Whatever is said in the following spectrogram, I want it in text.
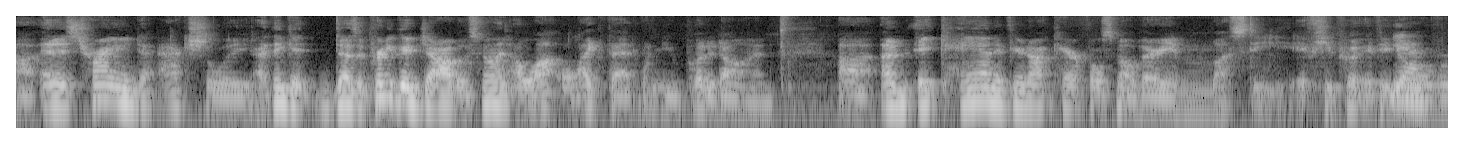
Uh, and it's trying to actually, I think it does a pretty good job of smelling a lot like that when you put it on. Uh, and it can, if you're not careful, smell very musty if you put if you go Yeah. over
